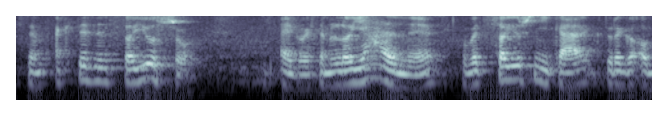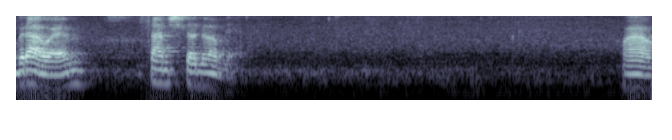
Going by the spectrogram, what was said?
Jestem w aktywnym sojuszu z ego. Jestem lojalny wobec sojusznika, którego obrałem sam świadomie. Wow.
